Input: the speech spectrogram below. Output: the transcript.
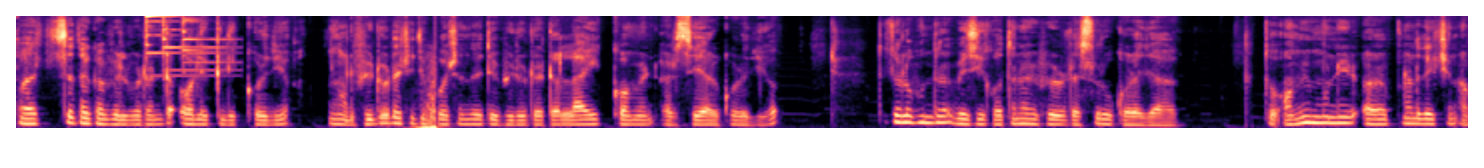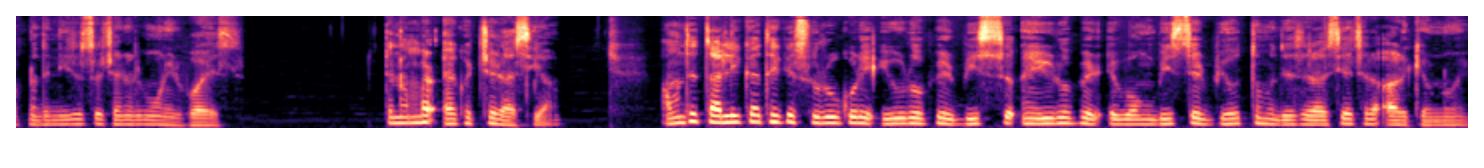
পাশে থাকা বেল বাটনটা অলে ক্লিক করে দিও। আর ভিডিওটা যদি পছন্দ হয় তো ভিডিওটা একটা লাইক কমেন্ট আর শেয়ার করে দিও। তো চলো বন্ধুরা, বেশি কথা নয় ভিডিওটা শুরু করা যাক। তো আমি মনির আর আপনারা দেখছেন আপনাদের নিজস্ব চ্যানেল মনির ভয়েস তো নাম্বার এক হচ্ছে রাশিয়া। আমাদের তালিকা থেকে শুরু করে ইউরোপের বিশ্ব ইউরোপের এবং বিশ্বের বৃহত্তম দেশ রাশিয়া ছাড়া আর কেউ নয়।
